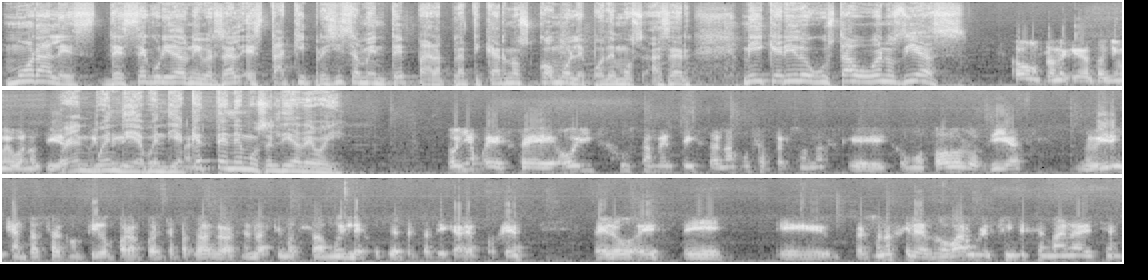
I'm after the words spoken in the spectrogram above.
Morales de Seguridad Universal está aquí precisamente para platicarnos cómo le podemos hacer. Mi querido Gustavo, buenos días. ¿Cómo está, mi querido Toño? Muy buenos días. Buen, buen día, buen día. ¿Qué tenemos el día de hoy? Toño, este, hoy justamente instalamos a personas que, como todos los días, me hubiera encantado estar contigo para poderte pasar la grabación. Lástima que estaba muy lejos y ya te platicaré por qué pero este eh, personas que le robaron el fin de semana decían,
